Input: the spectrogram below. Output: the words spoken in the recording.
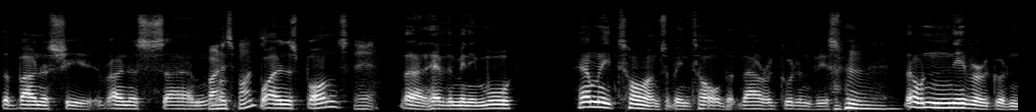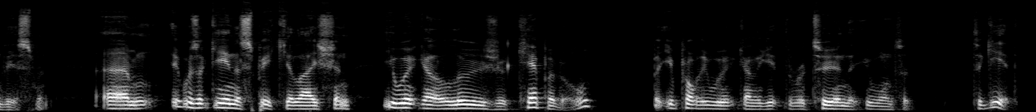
the bonus share, bonus, um, Bonus bonds? bonus bonds. yeah. They don't have them anymore. How many times have been told that they're a good investment? they were never a good investment. Um, it was again a speculation. You weren't going to lose your capital, but you probably weren't going to get the return that you wanted to get.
